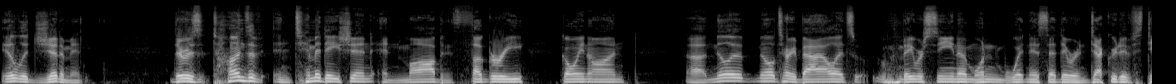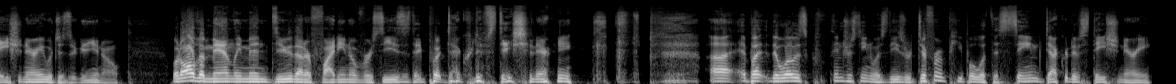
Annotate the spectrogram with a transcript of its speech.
illegitimate. There was tons of intimidation and mob and thuggery going on. Uh, mili- military ballots, they were seeing them. One witness said they were in decorative stationery, which is, you know, what all the manly men do that are fighting overseas is they put decorative stationery. uh, but the, what was interesting was these were different people with the same decorative stationery,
